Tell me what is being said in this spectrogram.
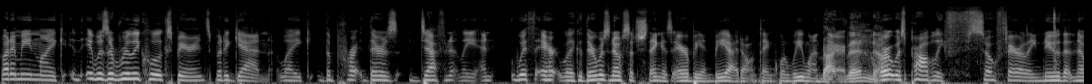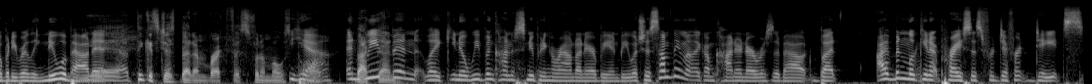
but I mean like it, it was a really cool experience. But again, like the pre- there's definitely and with air like there was no such thing as Airbnb. I don't think when we went Back there, then, no. or it was probably f- so fairly new that nobody really knew about it. Yeah, I think it's just bed and breakfast for the most part. Yeah, and we've then. been like, you know, we've been kind of snooping around on Airbnb, which is something that like I'm kind of nervous about. But I've been looking at prices for different dates,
